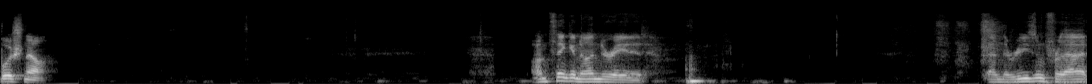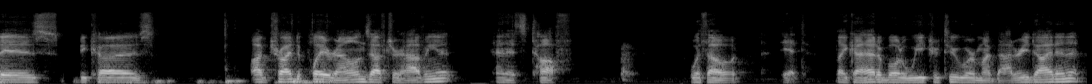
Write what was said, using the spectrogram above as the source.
Bushnell. I'm thinking underrated. And the reason for that is because I've tried to play rounds after having it, and it's tough without it. Like I had about a week or two where my battery died in it,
